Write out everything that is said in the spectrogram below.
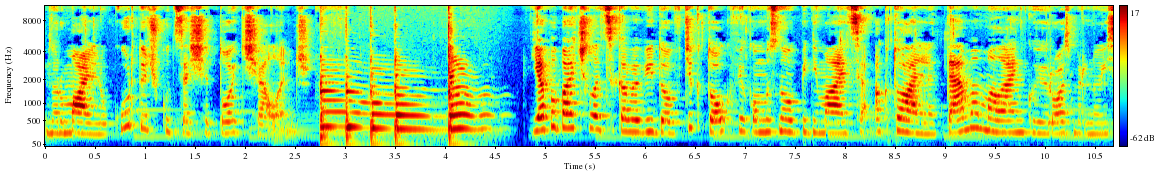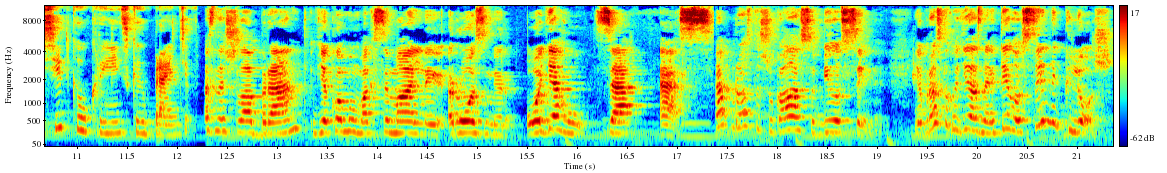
нормальну курточку це ще той челендж. Я побачила цікаве відео в TikTok, в якому знову піднімається актуальна тема маленької розмірної сітки українських брендів. Я знайшла бренд, в якому максимальний розмір одягу це S. Я просто шукала собі лосини. Я просто хотіла знайти лосини кльош.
